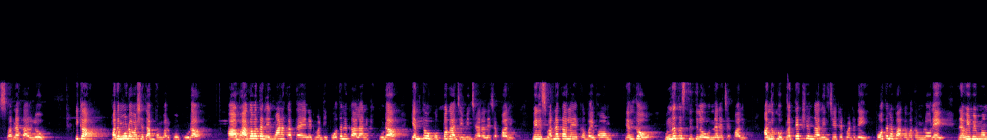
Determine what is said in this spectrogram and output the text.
స్వర్ణకారులు ఇక పదమూడవ శతాబ్దం వరకు కూడా ఆ భాగవత నిర్మాణకర్త అయినటువంటి పోతన కాలానికి కూడా ఎంతో గొప్పగా జీవించారనే చెప్పాలి. వీరి స్వర్ణకారుల యొక్క వైభవం ఎంతో ఉన్నత స్థితిలో ఉందనే చెప్పాలి. అందుకు ప్రత్యక్షంగా నిలిచేటటువంటిది పోతన భాగవతంలోనే రవిబింబం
